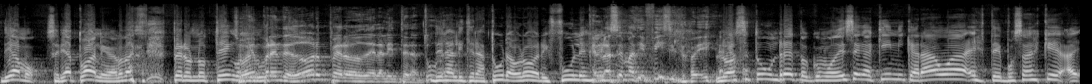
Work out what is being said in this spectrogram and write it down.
digamos, sería Tuani, ¿verdad? Pero no tengo. Soy ningún- emprendedor, pero de la literatura. de la literatura, brother, y full es que lo hace más difícil todavía. lo hace todo un reto. Como dicen aquí en Nicaragua, este, vos sabes que hay-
